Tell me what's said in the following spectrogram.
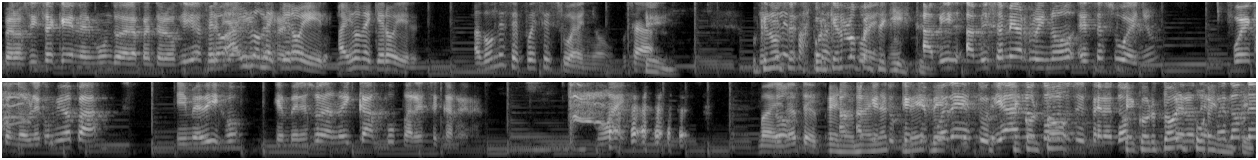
pero sí sé que en el mundo de la paleontología Pero sería ahí es donde de quiero ir, ahí es donde quiero ir. ¿A dónde se fue ese sueño? O sea, sí. ¿Por ¿qué qué no, se- ¿por a qué no lo perseguiste? A mí, a mí se me arruinó ese sueño. Fue cuando hablé con mi papá y me dijo que en Venezuela no hay campo para esa carrera. No hay. imagínate. Bueno, A- a que tú- que- ve- que ve- puedes estudiarlo te cortó, todo, pero ¿dó- te cortó el pero después, puente. ¿dónde?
